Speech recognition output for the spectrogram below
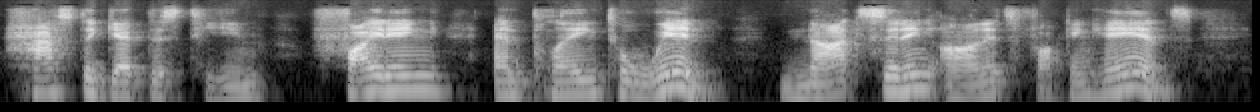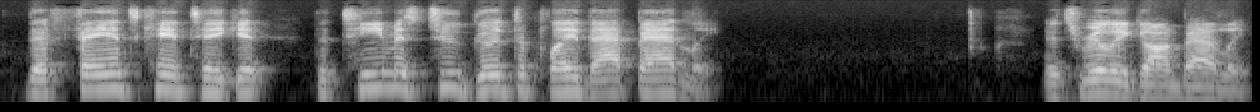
has to get this team fighting and playing to win, not sitting on its fucking hands. The fans can't take it. The team is too good to play that badly. It's really gone badly.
